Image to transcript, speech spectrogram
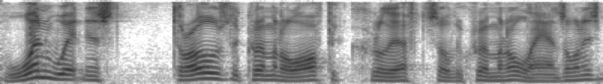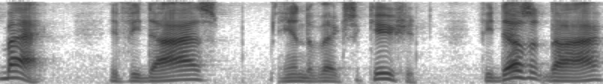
One witness throws the criminal off the cliff so the criminal lands on his back. If he dies, end of execution. If he doesn't die,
